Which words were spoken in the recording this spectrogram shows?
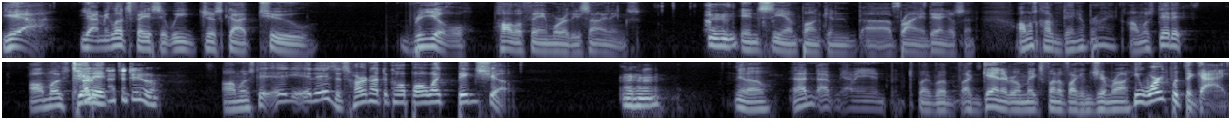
Yeah. Yeah. I mean, let's face it, we just got two real Hall of Fame worthy signings Mhm. in CM Punk and uh, Bryan Danielson. Almost called him Daniel Bryan. Almost did it. Almost It's did hard it. not to do. Almost did it. It is. It's hard not to call Paul White Big Show. Mm-hmm. You know, and I, I, I mean, again, everyone makes fun of fucking Jim Ross. He worked with the guy.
